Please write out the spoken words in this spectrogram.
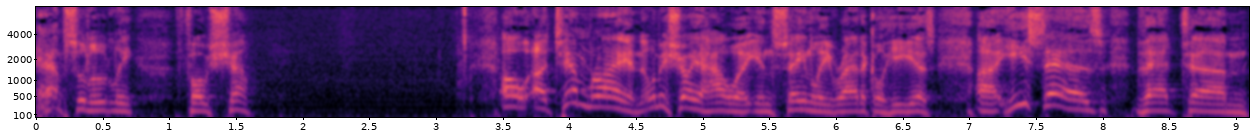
Absolutely faux show. Oh, uh, Tim Ryan. Let me show you how uh, insanely radical he is. Uh, he says that um,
